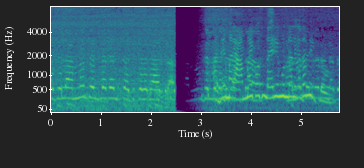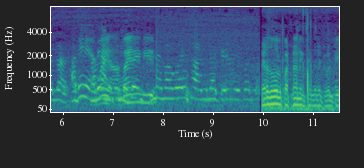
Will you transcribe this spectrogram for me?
అసలు అన్నం తెలియదండి చదువుకున్న రాత్రి. అదే మరి అమ్మాయి కోసం ధైర్యంగా ఉండాలి కదా మీరు ఇప్పుడు? అదే అదే ఎడదవోలు పట్టణానికి చెందినటువంటి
